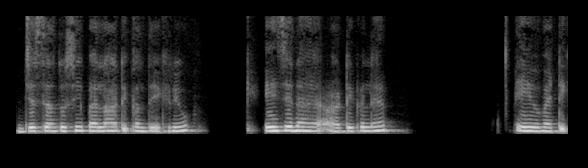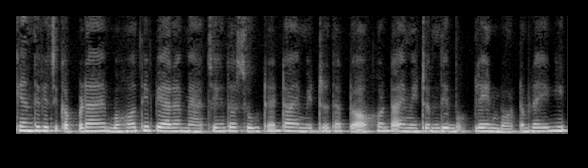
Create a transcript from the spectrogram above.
ਜਿਸ ਤਰ੍ਹਾਂ ਤੁਸੀਂ ਪਹਿਲਾ ਆਰਟੀਕਲ ਦੇਖ ਰਹੇ ਹੋ ਇਹ ਜਿਹੜਾ ਹੈ ਆਰਟੀਕਲ ਹੈ, ਇਹ ਵੈਟੀਕਨ ਦੇ ਵਿੱਚ ਕੱਪੜਾ ਹੈ, ਬਹੁਤ ਹੀ ਪਿਆਰਾ ਮੈਚਿੰਗ ਦਾ ਸੂਟ ਹੈ 2.5 ਮੀਟਰ ਦਾ ਟੌਪ ਔਰ 2.5 ਮੀਟਰ ਦੀ ਪਲੇਨ ਬਾਟਮ ਰਹੇਗੀ।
